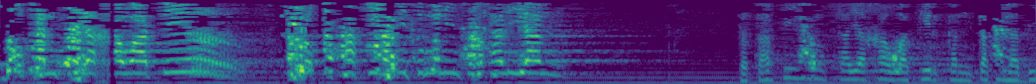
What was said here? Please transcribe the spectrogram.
Bukan saya khawatir kalau kefakiran itu menimpa kalian. Tetapi yang saya khawatirkan kata Nabi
